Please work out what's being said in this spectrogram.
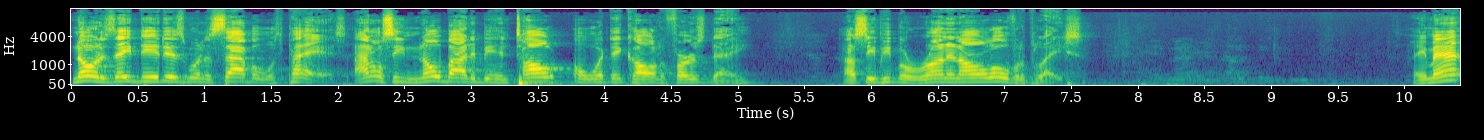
Notice they did this when the Sabbath was passed. I don't see nobody being taught on what they call the first day. I see people running all over the place. Amen.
